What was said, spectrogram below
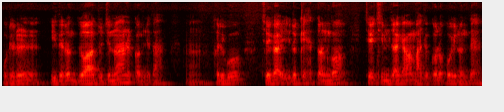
우리를 이대로 놓아두지는 않을 겁니다. 어, 그리고 제가 이렇게 했던 거 제 짐작이 아마 맞을 거로 보이는데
